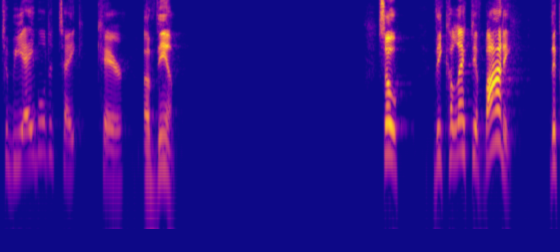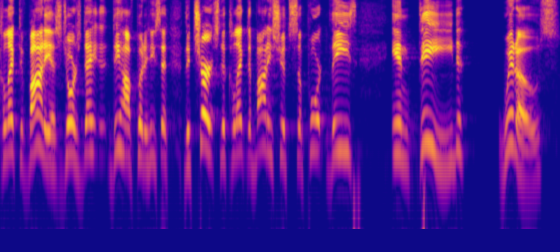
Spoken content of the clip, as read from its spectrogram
to be able to take care of them. So, the collective body, The collective body, as George Dehoff put it, he said, the church, the collective body, should support these indeed widows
